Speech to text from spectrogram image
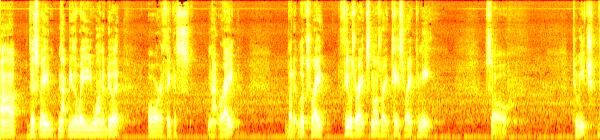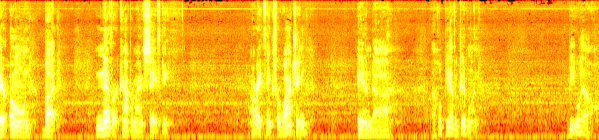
uh, this may not be the way you want to do it, or think it's not right, but it looks right, feels right, smells right, tastes right to me. So, to each their own, but never compromise safety. All right, thanks for watching, and uh, I hope you have a good one. Be well.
